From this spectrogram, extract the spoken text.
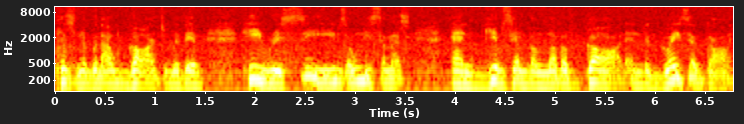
prisoner, without guards with him. He receives Onesimus and gives him the love of God and the grace of God,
